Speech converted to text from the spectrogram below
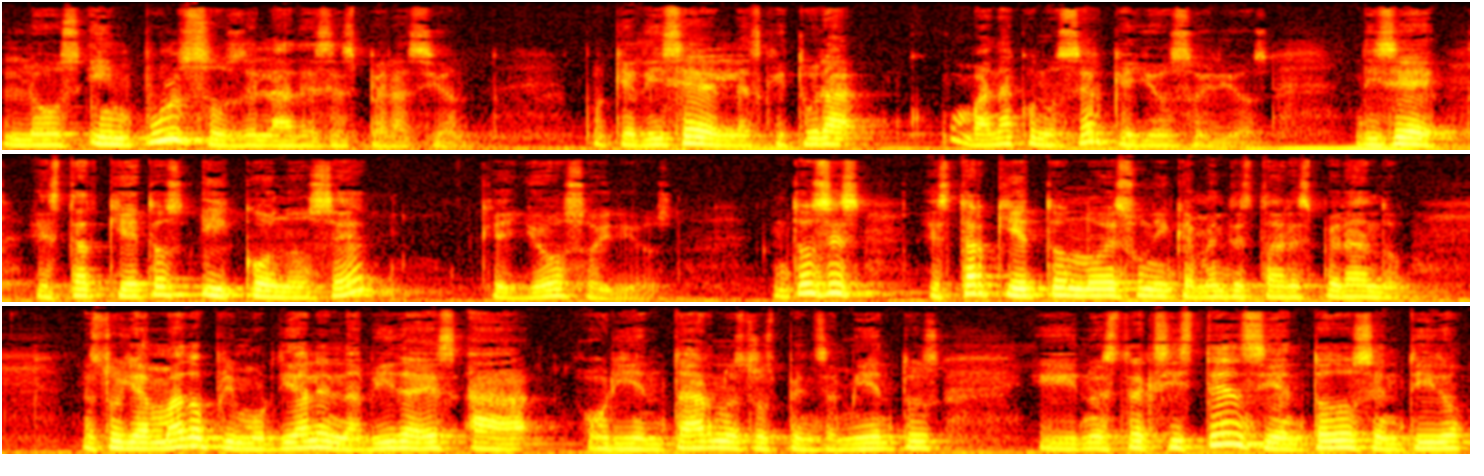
los impulsos de la desesperación. Porque dice la escritura, van a conocer que yo soy Dios. Dice, estad quietos y conoced que yo soy Dios. Entonces, estar quieto no es únicamente estar esperando. Nuestro llamado primordial en la vida es a orientar nuestros pensamientos y nuestra existencia en todo sentido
